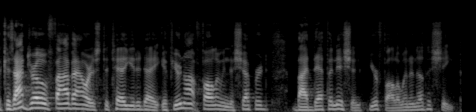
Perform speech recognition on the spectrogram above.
Because I drove five hours to tell you today if you're not following the shepherd, by definition, you're following another sheep.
